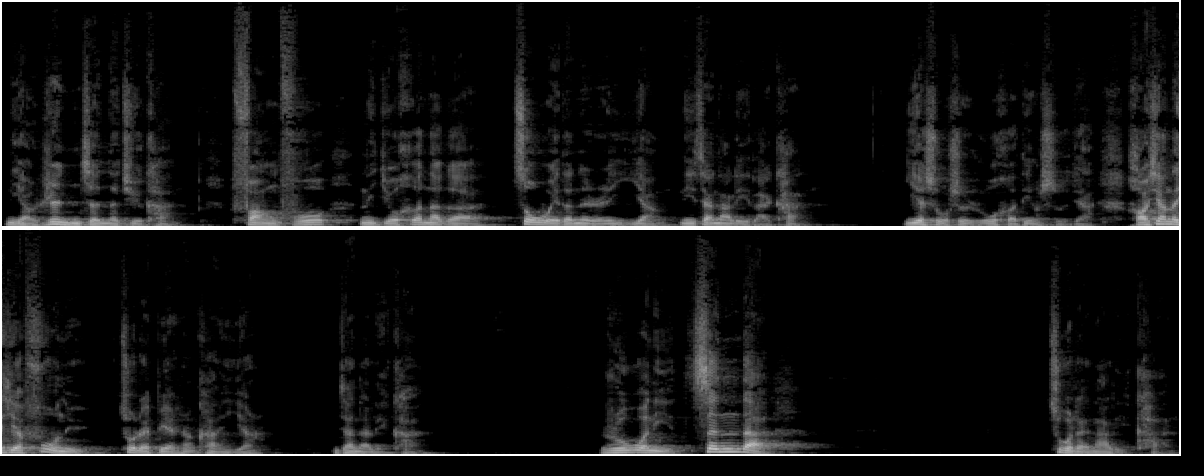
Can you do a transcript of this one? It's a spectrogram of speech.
你要认真的去看。仿佛你就和那个周围的那人一样，你在那里来看耶稣是如何定十字架，好像那些妇女坐在边上看一样，你在那里看。如果你真的坐在那里看，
